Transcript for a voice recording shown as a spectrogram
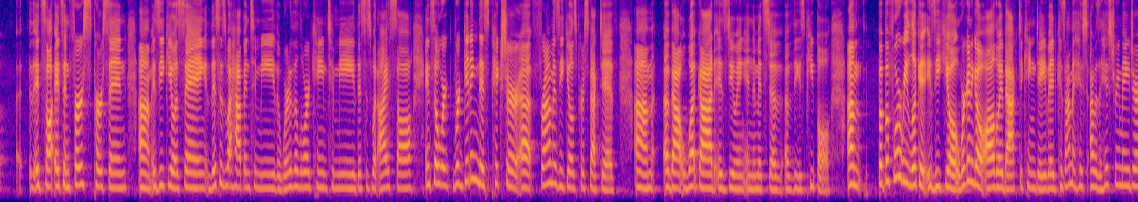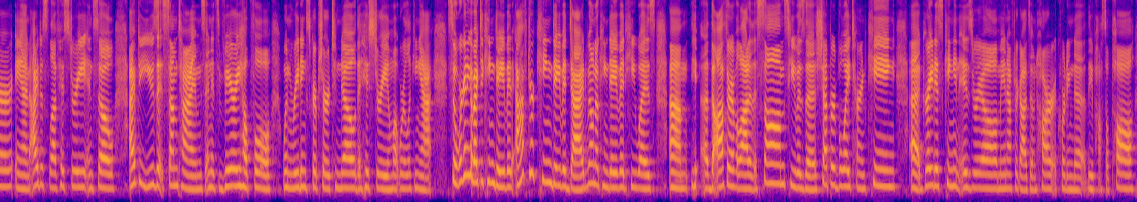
it's, it's in first person. Um, Ezekiel is saying, This is what happened to me. The word of the Lord came to me. This is what I saw. And so we're, we're getting this picture uh, from Ezekiel's perspective um, about what God is doing in the midst of, of these people. Um, but before we look at Ezekiel, we're going to go all the way back to King David because I'm a his, I was a history major and I just love history, and so I have to use it sometimes, and it's very helpful when reading scripture to know the history and what we're looking at. So we're going to go back to King David. After King David died, we all know King David. He was um, he, uh, the author of a lot of the Psalms. He was the shepherd boy turned king, uh, greatest king in Israel, man after God's own heart, according to the Apostle Paul.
